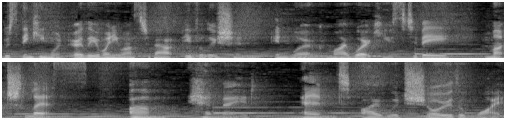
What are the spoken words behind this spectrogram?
was thinking when, earlier when you asked about evolution in work, my work used to be much less um, handmade. And I would show the white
